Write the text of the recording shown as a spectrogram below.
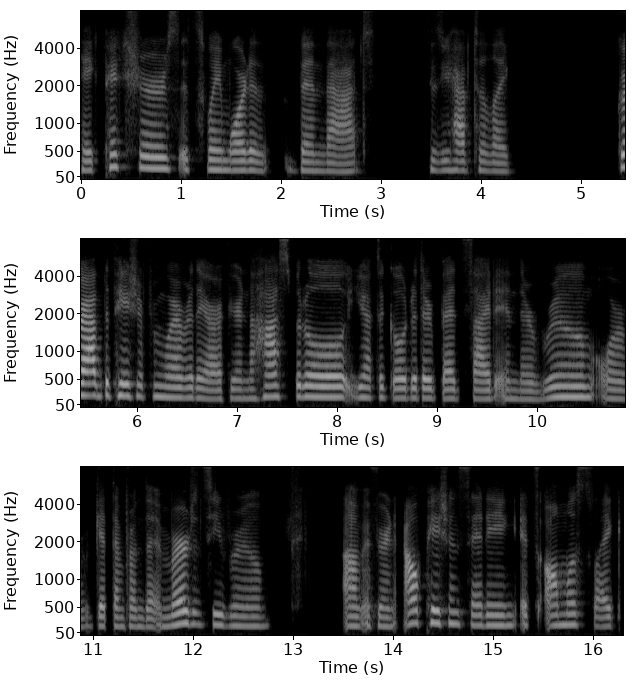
take pictures. It's way more to, than that because you have to like grab the patient from wherever they are. If you're in the hospital, you have to go to their bedside in their room or get them from the emergency room. Um, if you're in outpatient setting, it's almost like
